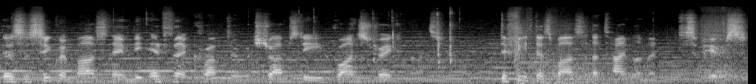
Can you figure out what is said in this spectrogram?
there's a secret boss named the Infinite Corruptor, which drops the Bronze Drake nuts. Defeat this boss and the time limit disappears.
